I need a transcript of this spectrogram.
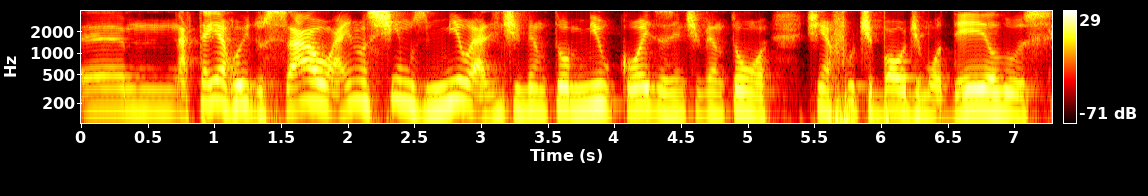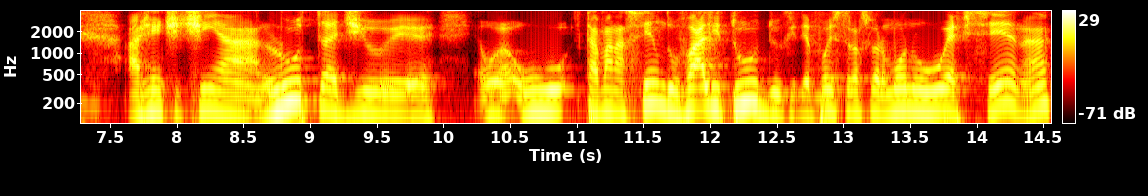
um, até em Arroio do Sal, aí nós tínhamos mil, a gente inventou mil coisas, a gente inventou, tinha futebol de modelos, a gente tinha luta de, o, o tava nascendo o Vale Tudo, que depois transformou no UFC, né?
